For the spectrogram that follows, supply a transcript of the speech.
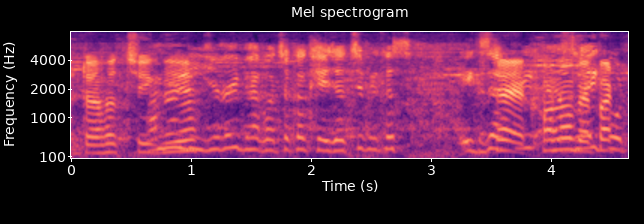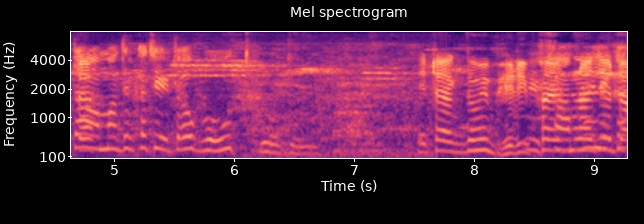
এটা হচ্ছে গিয়ে নিজেরাই ভ্যাবাচাকা খেয়ে যাচ্ছি বিকজ এক্স্যাক্টলি এখনও ব্যাপারটা- আমাদের কাছে এটাও বহুত নতুন। এটা একদমই ভেরিফাইড না যে এটা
